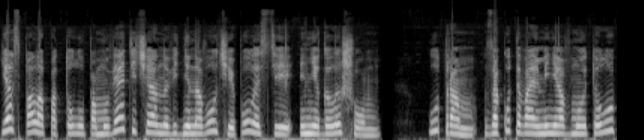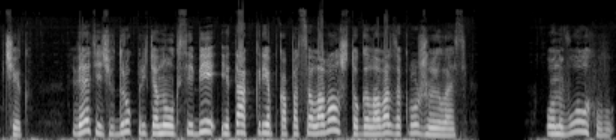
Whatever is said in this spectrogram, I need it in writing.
я спала под тулупом у Вятича, но ведь не на волчьей полости и не голышом. Утром, закутывая меня в мой тулупчик, Вятич вдруг притянул к себе и так крепко поцеловал, что голова закружилась. Он волхв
